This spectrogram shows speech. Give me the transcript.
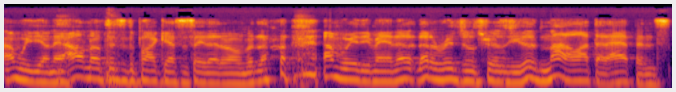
I'm with you on that. I don't know if this is the podcast to say that on, but I'm with you, man. That, that original trilogy, there's not a lot that happens,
